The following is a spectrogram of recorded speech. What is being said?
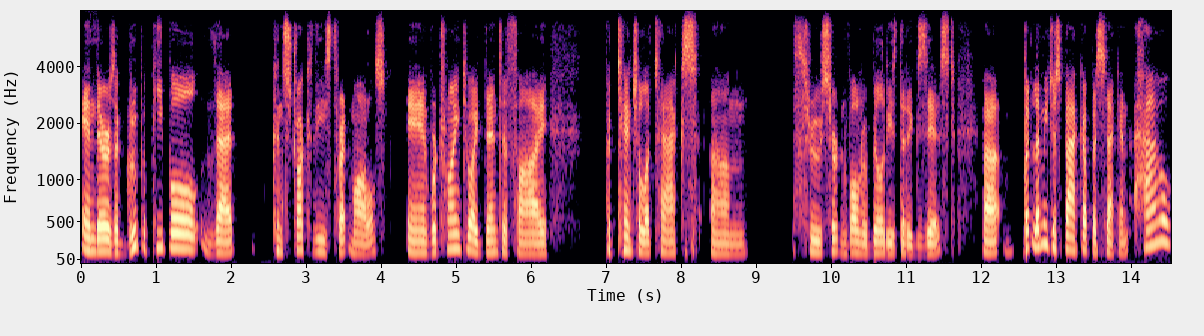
and there's a group of people that construct these threat models, and we're trying to identify potential attacks um, through certain vulnerabilities that exist. Uh, but let me just back up a second. How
